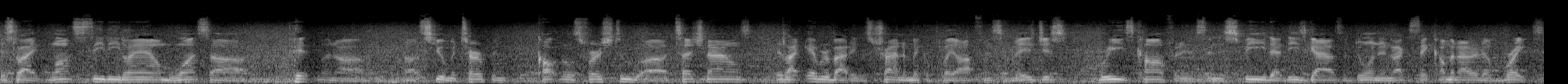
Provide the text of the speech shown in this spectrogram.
it's like once CeeDee Lamb, once uh, Pittman, uh, uh, excuse me, Turpin caught those first two uh, touchdowns, it's like everybody was trying to make a play offensively. It just breeds confidence in the speed that these guys are doing, and like I say, coming out of their breaks.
